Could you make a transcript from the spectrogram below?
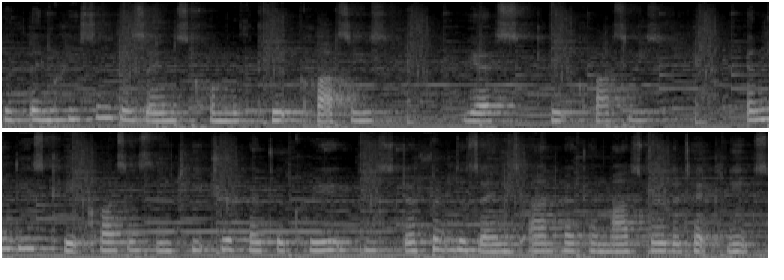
With increasing designs come with cake classes. Yes, cake classes. In these cake classes, they teach you how to create these different designs and how to master the techniques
